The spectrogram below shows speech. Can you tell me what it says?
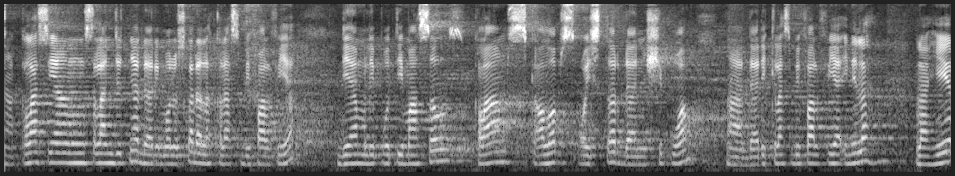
Nah, kelas yang selanjutnya dari moluska adalah kelas bivalvia. Dia meliputi mussels, clams, scallops, oyster dan shipworm. Nah, dari kelas bivalvia inilah lahir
